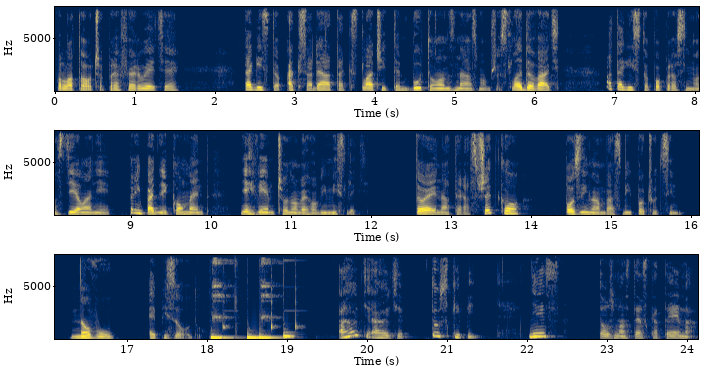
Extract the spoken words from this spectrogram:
podľa toho, čo preferujete. Takisto, ak sa dá, tak stlačiť ten butón s názvom, že sledovať a takisto poprosím o zdieľanie, prípadne koment, nech viem, čo nového vymyslieť. To je na teraz všetko, pozývam vás vypočuť si novú epizódu. Ahojte, ahojte, tu Skipy. Dnes Toastmasterská téma.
